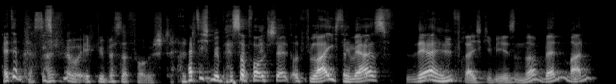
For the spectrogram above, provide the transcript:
Hätte, Das ich, habe ich mir aber irgendwie besser vorgestellt. hatte ich mir besser vorgestellt und vielleicht wäre es sehr hilfreich gewesen, ne, wenn man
